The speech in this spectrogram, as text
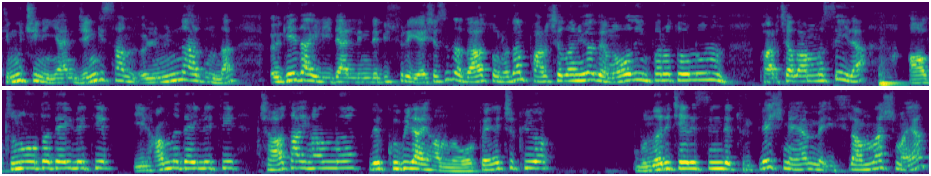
Timuçin'in yani Cengiz Han'ın ölümünün ardından Ögeday liderliğinde bir süre yaşası da daha sonradan parçalanıyor ve Moğol İmparatorluğu'nun parçalanmasıyla Altın Orda Devleti, İlhanlı Devleti, Çağatay Hanlığı ve Kubilay Hanlığı ortaya çıkıyor. Bunlar içerisinde Türkleşmeyen ve İslamlaşmayan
